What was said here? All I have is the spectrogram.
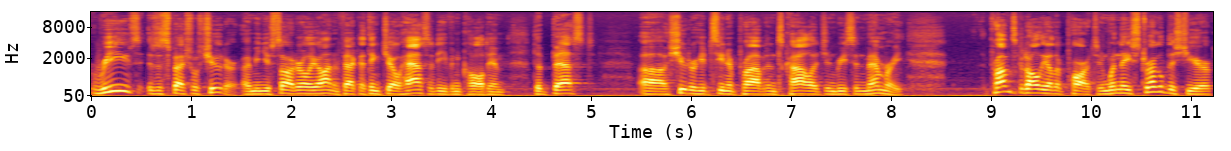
Reeves is a special shooter. I mean, you saw it early on. In fact, I think Joe Hassett even called him the best uh, shooter he'd seen at Providence College in recent memory. Providence got all the other parts, and when they struggled this year,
